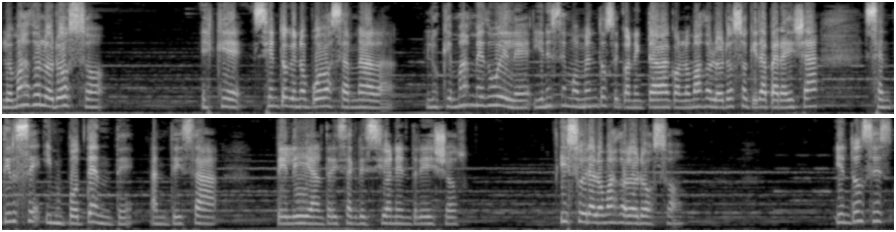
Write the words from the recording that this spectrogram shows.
Lo más doloroso es que siento que no puedo hacer nada. Lo que más me duele, y en ese momento se conectaba con lo más doloroso que era para ella sentirse impotente ante esa pelea, ante esa agresión entre ellos. Eso era lo más doloroso. Y entonces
